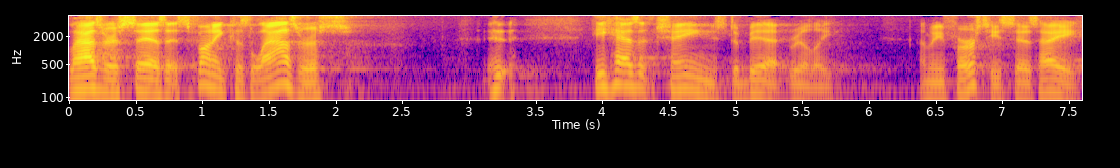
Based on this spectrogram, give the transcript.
Lazarus says. It's funny because Lazarus, he hasn't changed a bit, really. I mean, first he says, Hey,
